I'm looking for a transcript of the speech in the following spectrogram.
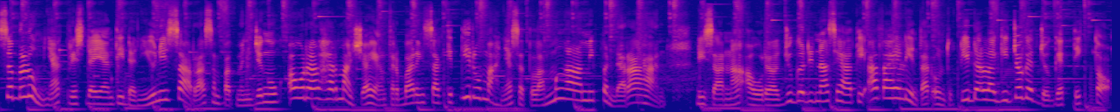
Sebelumnya, Krisdayanti dan Yuni Sara sempat menjenguk Aurel Hermansyah yang terbaring sakit di rumahnya setelah mengalami pendarahan. Di sana, Aurel juga dinasehati Atta Halilintar untuk tidak lagi joget-joget TikTok.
